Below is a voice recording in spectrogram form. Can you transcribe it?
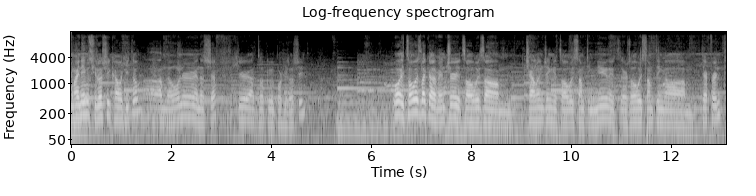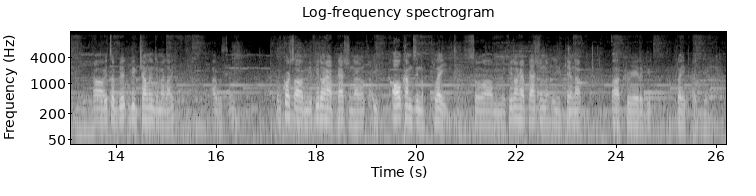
my name is Hiroshi Kawahito. Uh, I'm the owner and the chef here at Zoku por Hiroshi. Well, it's always like an adventure. It's always um, challenging. It's always something new. It's, there's always something um, different. Uh, it's a big, big challenge in my life, I would say. Of course, um, if you don't have passion, don't, it all comes in the plate. So um, if you don't have passion, you cannot uh, create a good plate, I think.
